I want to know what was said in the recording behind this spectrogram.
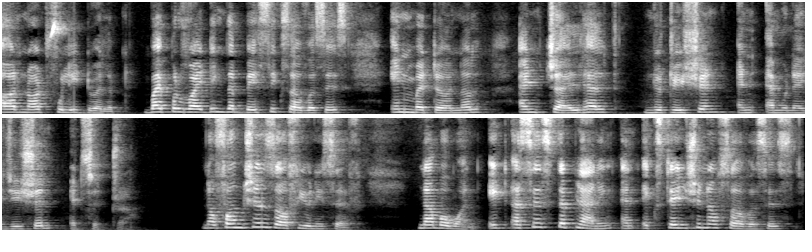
are not fully developed by providing the basic services in maternal and child health, nutrition and immunization, etc. Now, functions of UNICEF. Number one, it assists the planning and extension of services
